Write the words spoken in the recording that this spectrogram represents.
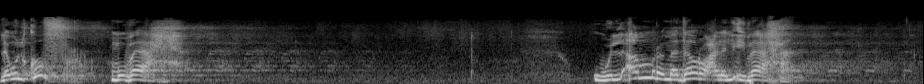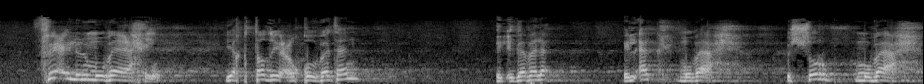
لو الكفر مباح والأمر مداره على الإباحة فعل المباح يقتضي عقوبة الإجابة لا. الأكل مباح الشرب مباح.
